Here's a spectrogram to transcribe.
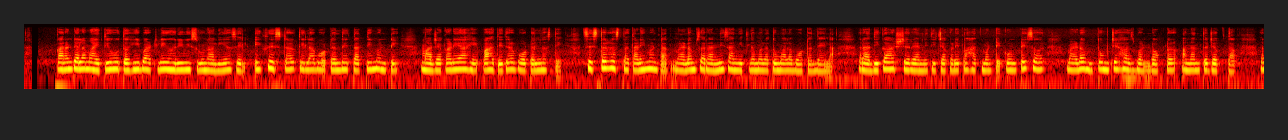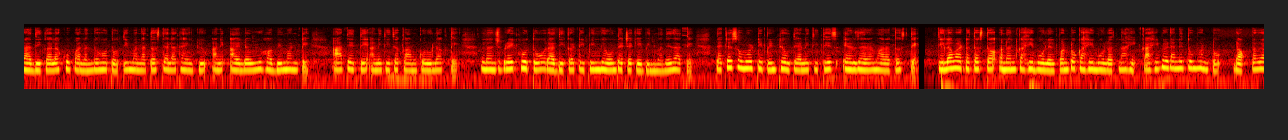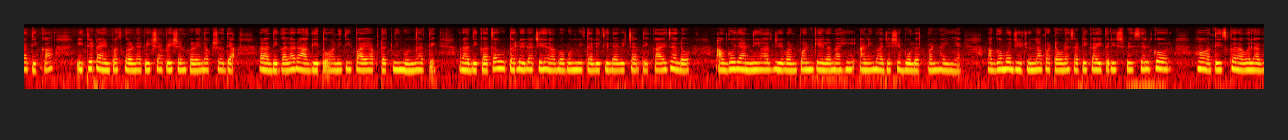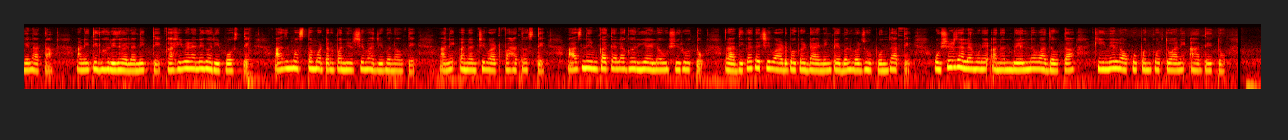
कारण त्याला माहिती होतं ही बाटली घरी विसरून आली असेल. एक सिस्टर तिला बॉटल देतात ती म्हणते माझ्याकडे आहे पाहते तर बॉटल नसते. सिस्टर हसतात आणि म्हणतात मॅडम सरांनी सांगितलं मला तुम्हाला बॉटल द्यायला. राधिका आश्चर्याने तिच्याकडे पाहत म्हणते कोणते सर? मॅडम तुमचे हजबंड डॉक्टर अनंत जगताप. राधिकाला खूप आनंद होतो ती मनातच त्याला थँक्यू आणि आय लव्ह यू हबी म्हणते. आत येते आणि तिचं काम करू लागते. लंच ब्रेक होतो राधिका टिफिन घेऊन त्याच्या केबिनमध्ये जाते. त्याच्यासमोर टिफिन ठेवते आणि तिथेच एरझऱ्या मारत असते. तिला वाटत असतं अनंत काही बोलेल पण तो काही बोलत नाही. काही वेळाने तो म्हणतो डॉक्टर राधिका इथे टाईमपास करण्यापेक्षा पेशंटकडे लक्ष द्या. राधिकाला राग येतो आणि ती पाय आपटत निघून जाते. राधिकाचा उतरलेला चेहरा बघून मिताली तिला विचारते काय झालं? अगं यांनी आज जेवण पण केलं नाही आणि माझ्याशी बोलत पण नाही आहे अगं मग जिजूंना पटवण्यासाठी काहीतरी स्पेशल कर. हां तेच करावं लागेल आता. आणि ती घरी जायला निघते. काही वेळाने घरी पोचते आज मस्त मटर पनीरची भाजी बनवते आणि अनंतची वाट पाहत असते. आज नेमका त्याला घरी यायला उशीर होतो. राधिका त्याची वाट बघत डायनिंग टेबलवर झोपून जाते. उशीर झाल्यामुळे अनंत बेल न वाजवता कीने लॉक ओपन करतो आणि आत येतो.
